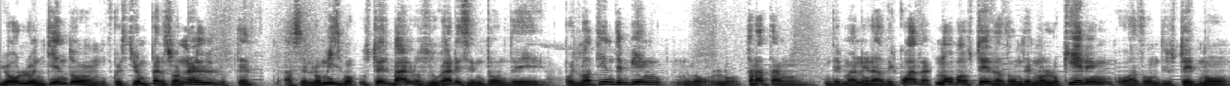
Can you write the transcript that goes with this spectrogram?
Yo lo entiendo en cuestión personal, usted hace lo mismo. Usted va a los lugares en donde pues lo atienden bien, lo, tratan de manera adecuada. No va usted a donde no lo quieren o a donde usted no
